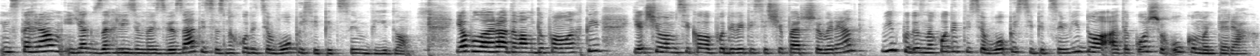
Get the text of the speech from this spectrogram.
Інстаграм і як взагалі зі мною зв'язатися, знаходиться в описі під цим відео. Я була рада вам допомогти. Якщо вам цікаво подивитися ще перший варіант, він буде знаходитися в описі під цим відео, а також у коментарях.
